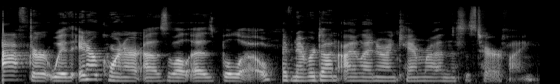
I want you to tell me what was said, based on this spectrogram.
after with inner corner as well as below. I've never done eyeliner on camera and this is terrifying.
